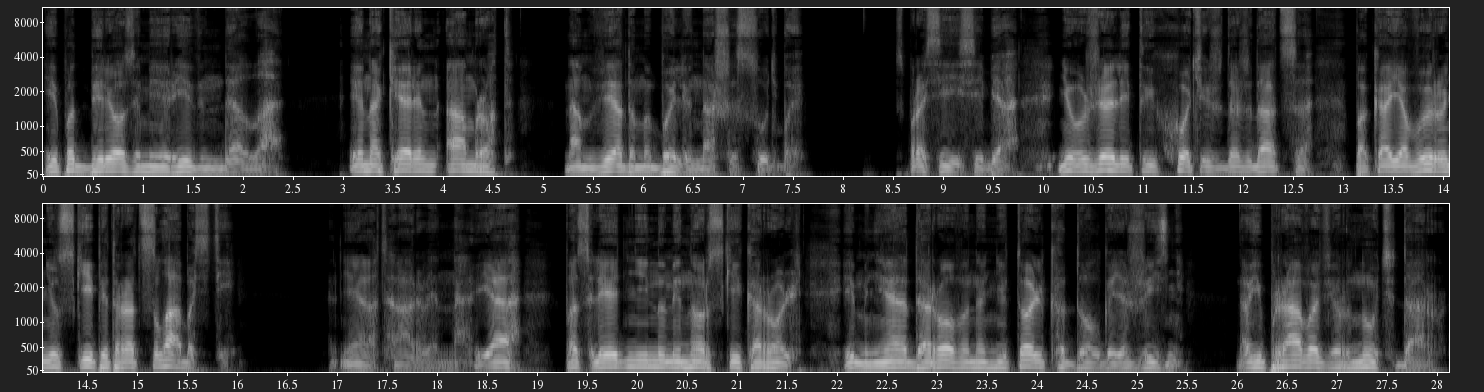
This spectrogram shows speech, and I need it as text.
И под березами Ривенделла, и на Керен Амрот нам ведомы были наши судьбы. Спроси себя, неужели ты хочешь дождаться, пока я выроню скипетр от слабости? Нет, Арвин, я последний нуминорский король, и мне дарована не только долгая жизнь, но и право вернуть дар.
